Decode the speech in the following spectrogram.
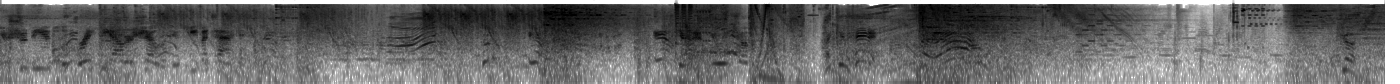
You should be able to break the outer shell if you keep attacking. Get it. I can hit it. Good.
